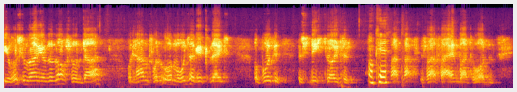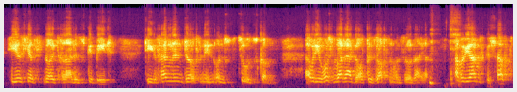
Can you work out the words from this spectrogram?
die Russen waren ja nun auch schon da und haben von oben runtergeknallt, obwohl sie es nicht sollten. Okay. Es war, es war vereinbart worden, hier ist jetzt neutrales Gebiet. Die Gefangenen dürfen in uns zu uns kommen. Aber die Russen waren halt auch besoffen und so, naja. Aber wir haben es geschafft,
